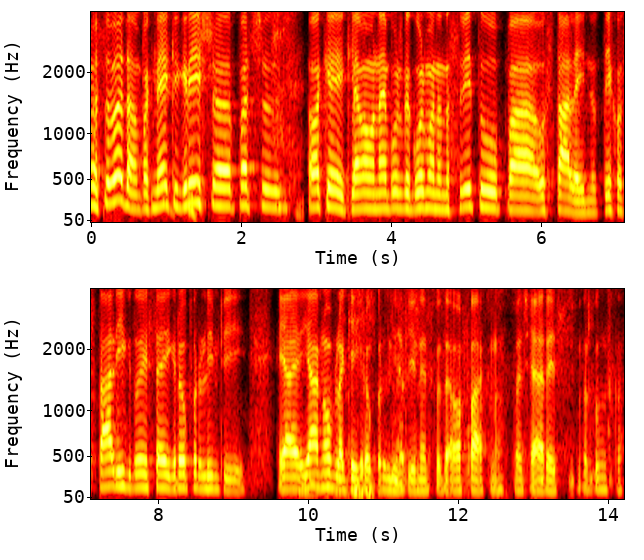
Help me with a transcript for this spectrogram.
No, seveda, ampak nekaj greš, eh, pač, ok, klemamo najboljšega golmana na svetu, pa ostale in od teh ostalih, kdo je vse igral po Olimpiji. Ja, ja Noblak je igral v Olimpiji, ne, tako da, ofak, oh, no, pač je ja, res vrhunsko.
